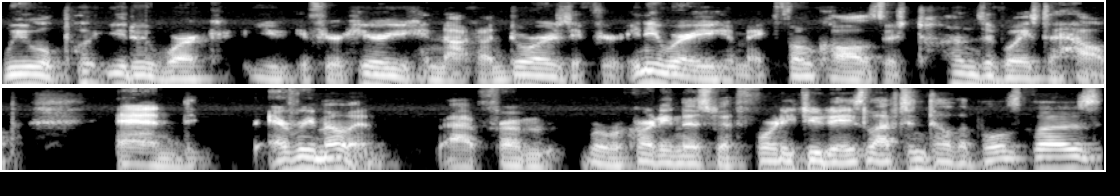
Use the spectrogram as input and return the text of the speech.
we will put you to work. You, if you're here, you can knock on doors. If you're anywhere, you can make phone calls. There's tons of ways to help. And every moment uh, from we're recording this with 42 days left until the polls close,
